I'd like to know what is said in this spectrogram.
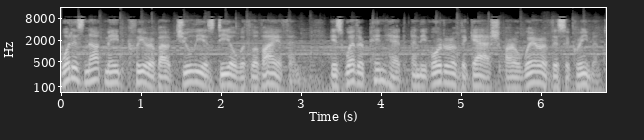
What is not made clear about Julia's deal with Leviathan, is whether Pinhead and the Order of the Gash are aware of this agreement.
